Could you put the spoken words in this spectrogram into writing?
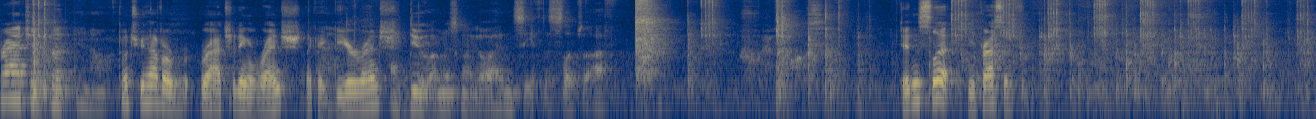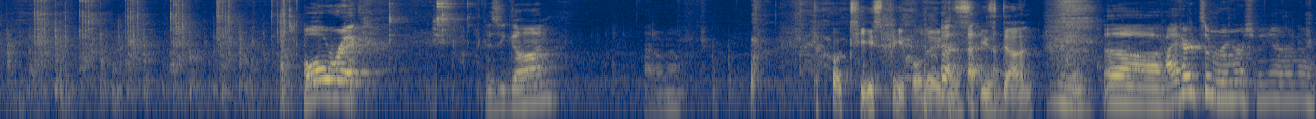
ratchet, but you know. Don't you have a ratcheting wrench? Like a gear wrench? I do. I'm just going to go ahead and see if this slips off. Whew, that was close. Didn't slip. Impressive. Oh, Rick. Is he gone? I don't know. Don't tease people, dude. He's, he's done. Uh, I heard some rumors, but yeah, I don't know.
